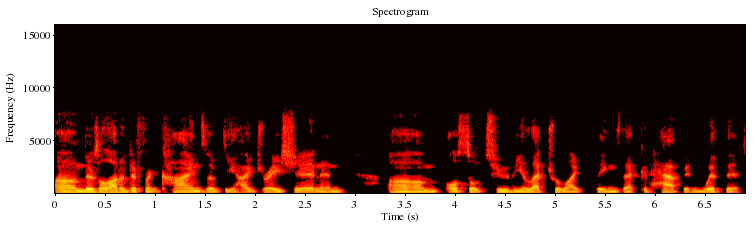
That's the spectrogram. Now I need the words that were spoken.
Um, there's a lot of different kinds of dehydration and um, also to the electrolyte things that could happen with it.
